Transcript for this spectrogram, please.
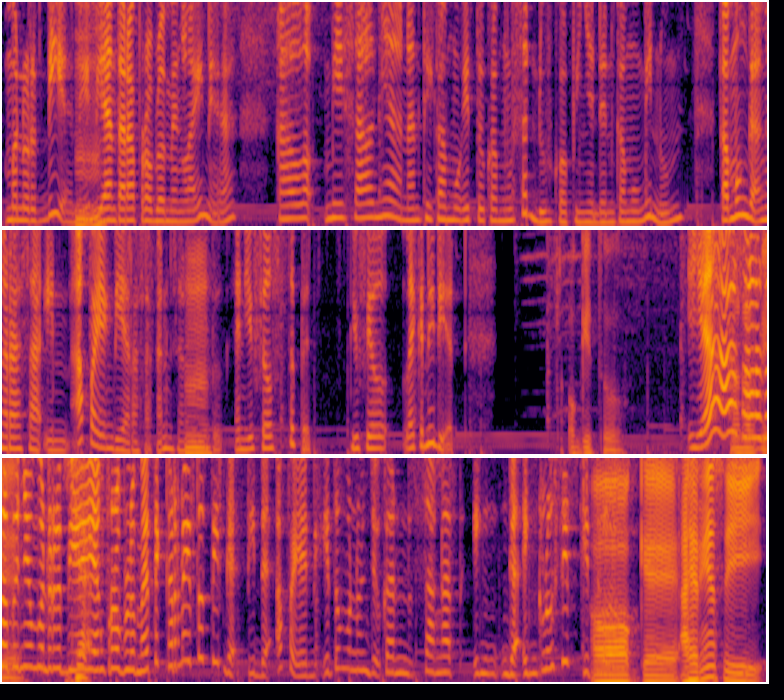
menurut dia nih Hmm. di antara problem yang lainnya kalau misalnya nanti kamu itu kamu seduh kopinya dan kamu minum, kamu nggak ngerasain apa yang dia rasakan misalnya Hmm. gitu, and you feel stupid, you feel like an idiot. Oh gitu. Iya, salah satunya menurut dia Ya. yang problematik karena itu tidak tidak apa ya, itu menunjukkan sangat nggak inklusif gitu. Oke, akhirnya si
